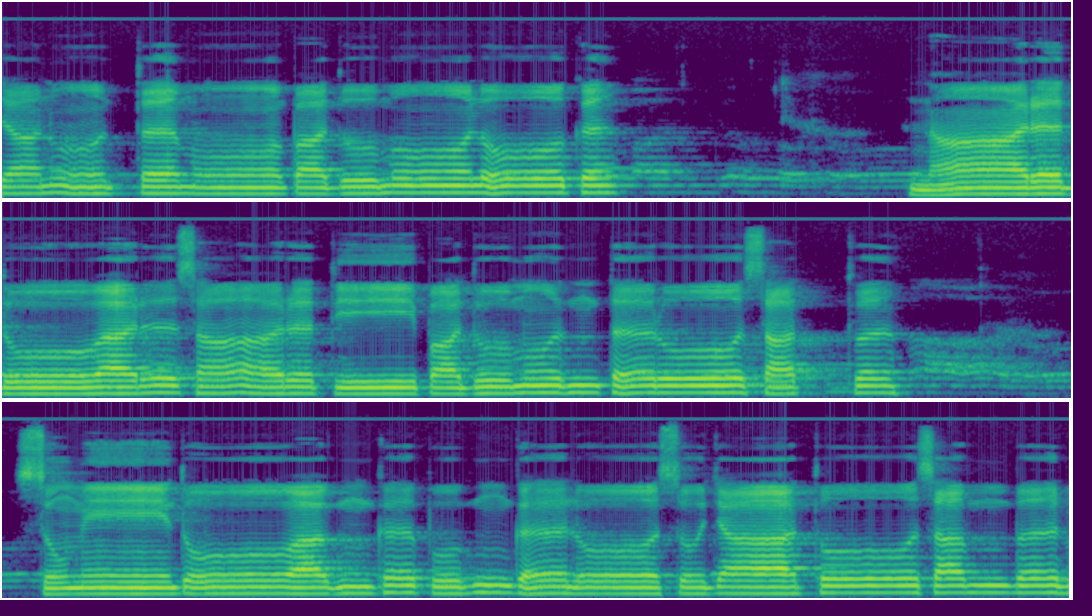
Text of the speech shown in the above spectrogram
ජනුත්තමෝ පදුමෝලෝක නාරදෝවරසාරති පදුමුන්තරෝ සත්ව සුමේදෝඅංකපුංගලෝ සුජාතෝ සම්බලෝකග්ගෝ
